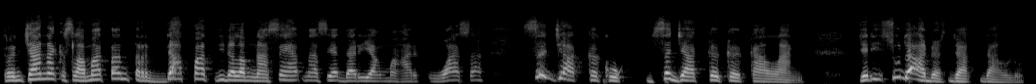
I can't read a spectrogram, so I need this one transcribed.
rencana keselamatan terdapat di dalam nasihat-nasihat dari Yang Maha Kuasa sejak keku, sejak kekekalan. Jadi sudah ada sejak dahulu.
